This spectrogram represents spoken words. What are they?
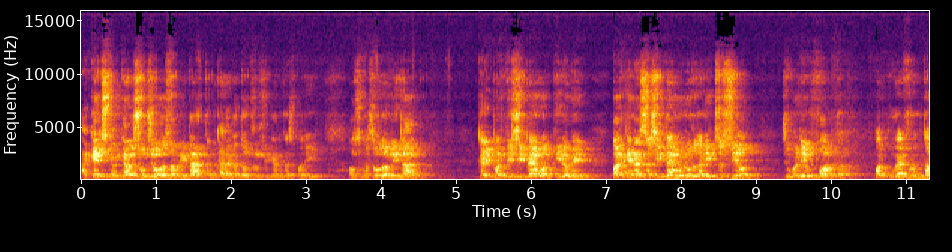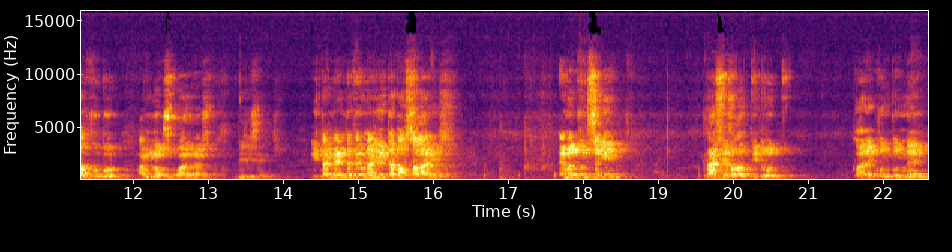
aquells que encara sou joves de veritat, encara que tots us fiquem d'esperit, els que sou de veritat, que hi participeu activament, perquè necessitem una organització juvenil forta per poder afrontar el futur amb nous quadres dirigents. I també hem de fer una lluita pels salaris. Hem aconseguit, gràcies a l'actitud clara i contundent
